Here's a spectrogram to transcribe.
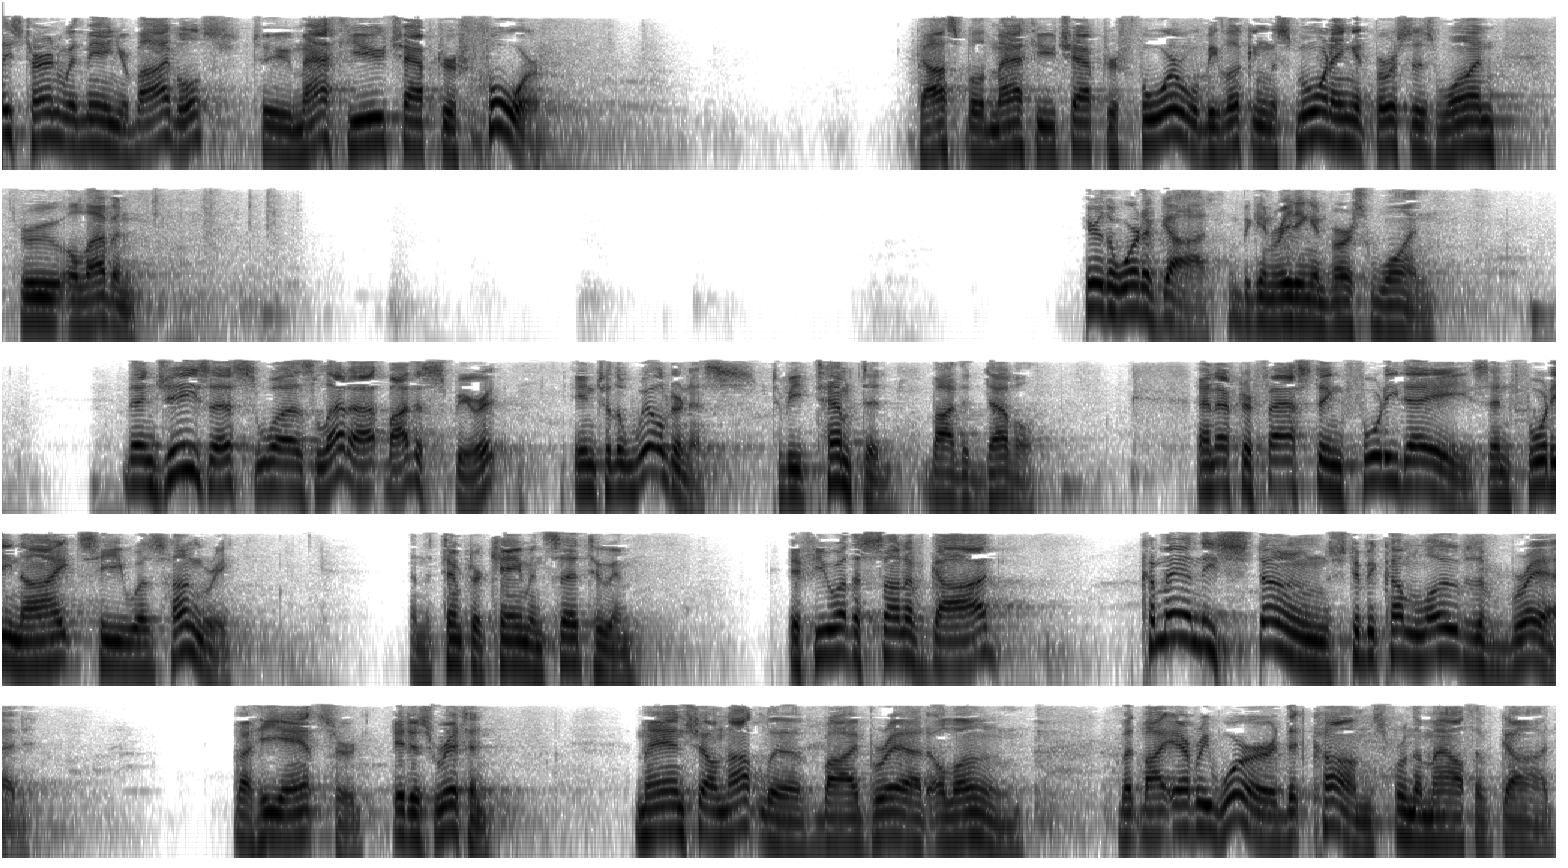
Please turn with me in your Bibles to Matthew chapter 4. Gospel of Matthew chapter 4. We'll be looking this morning at verses 1 through 11. Hear the word of God. We'll begin reading in verse 1. Then Jesus was led up by the Spirit into the wilderness to be tempted by the devil. And after fasting forty days and forty nights, he was hungry. And the tempter came and said to him, If you are the Son of God, command these stones to become loaves of bread. But he answered, It is written, Man shall not live by bread alone, but by every word that comes from the mouth of God.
